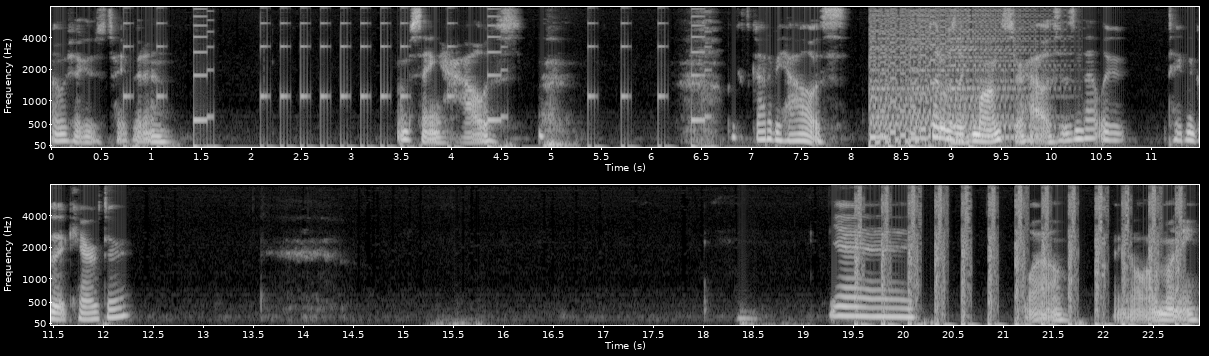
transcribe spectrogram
I wish I could just type it in. I'm saying house. It's gotta be house. I thought it was like Monster House. Isn't that like technically a character? Yay! Wow, I got a lot of money.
